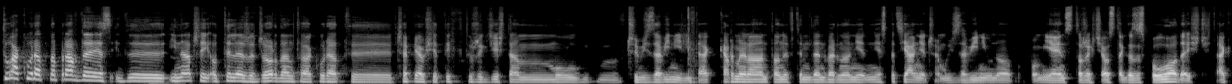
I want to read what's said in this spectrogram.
tu akurat naprawdę jest y, inaczej o tyle, że Jordan to akurat y, czepiał się tych, którzy gdzieś tam mu czymś zawinili, tak? Carmelo Antony w tym Denver no nie, niespecjalnie czemuś zawinił, no pomijając to, że chciał z tego zespołu odejść, tak?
